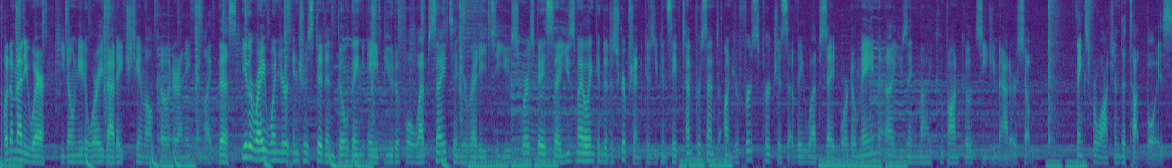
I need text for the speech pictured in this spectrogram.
put them anywhere. You don't need to worry about HTML code or anything like this. Either way, when you're interested in building a beautiful website and you're ready to use Squarespace, uh, use my link in the description because you can save 10% on your first purchase of a website or domain uh, using using my coupon code CGMatter. So thanks for watching the Tut Boys.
